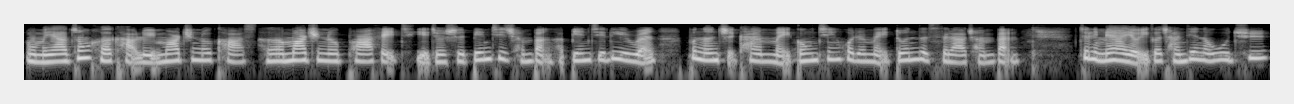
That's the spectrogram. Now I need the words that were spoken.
我们要综合考虑 marginal cost 和 marginal profit，也就是边际成本和边际利润，不能只看每公斤或者每吨的饲料成本。这里面啊有一个常见的误区，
